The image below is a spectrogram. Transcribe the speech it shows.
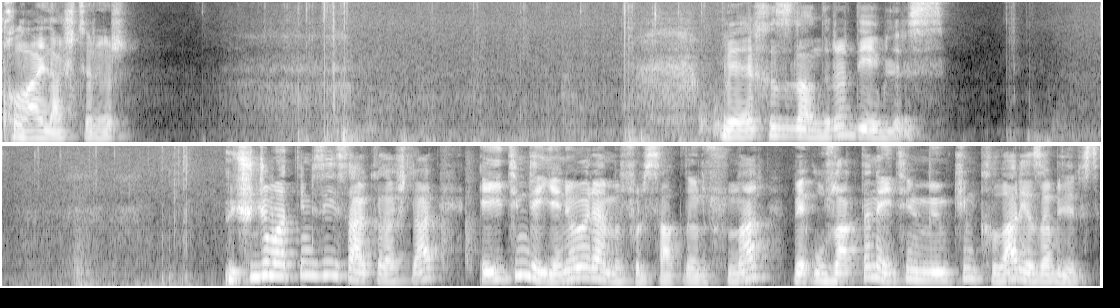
kolaylaştırır ve hızlandırır diyebiliriz. Üçüncü maddemiz ise arkadaşlar eğitimde yeni öğrenme fırsatları sunar ve uzaktan eğitimi mümkün kılar yazabiliriz.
